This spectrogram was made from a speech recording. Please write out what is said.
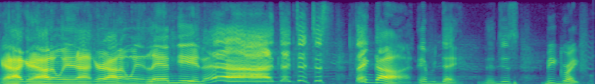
Yeah, girl, I don't win. Girl, I don't win 11 years. Yeah, just, just thank God every day. Just be grateful.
